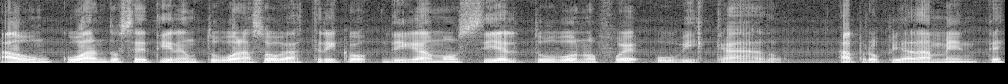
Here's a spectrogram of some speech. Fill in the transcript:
aun cuando se tiene un tubo nasogástrico, digamos si el tubo no fue ubicado apropiadamente,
